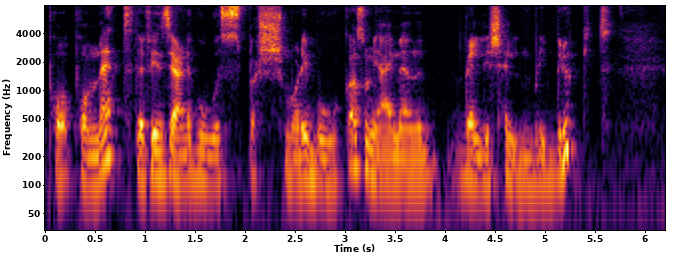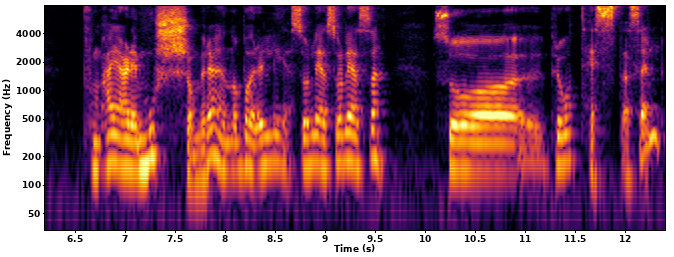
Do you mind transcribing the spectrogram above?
på, på, nett. Det fins gjerne gode spørsmål i boka som jeg mener veldig sjelden blir brukt. For meg er det morsommere enn å bare lese og lese og lese. Så eh, prøv å teste deg selv,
